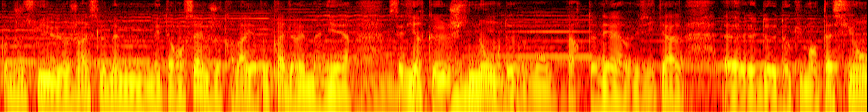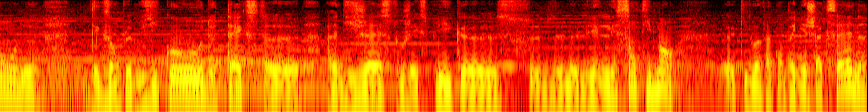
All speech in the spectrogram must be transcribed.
Comme je, suis, je reste le même metteur en scène, je travaille à peu près de la même manière. C'est-à-dire que j'inonde mon partenaire musical euh, de documentation, d'exemples musicaux, de textes euh, indigestes où j'explique euh, les, sentiments qui doivent accompagner chaque scène.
